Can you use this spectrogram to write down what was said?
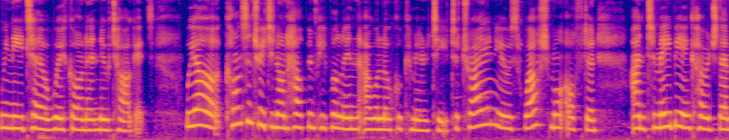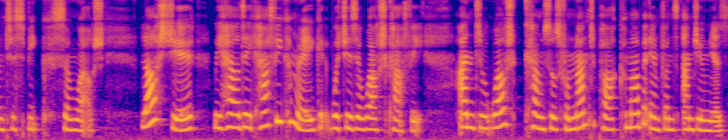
we need to work on new targets. We are concentrating on helping people in our local community to try and use Welsh more often and to maybe encourage them to speak some Welsh. Last year, we held a Caffi Cymraeg, which is a Welsh cafe, and Welsh councils from Nant Park, Carmarthen Infants and Juniors.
